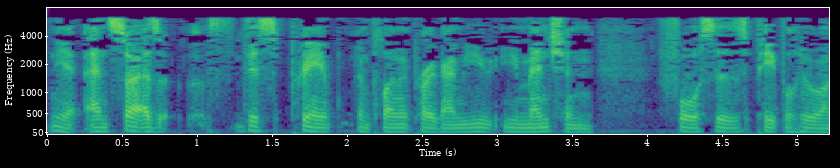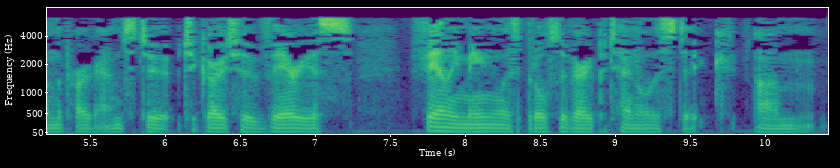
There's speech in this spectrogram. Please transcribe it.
Yeah, and so as a, this pre-employment program, you, you mention forces people who are on the programs to, to go to various fairly meaningless but also very paternalistic um,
